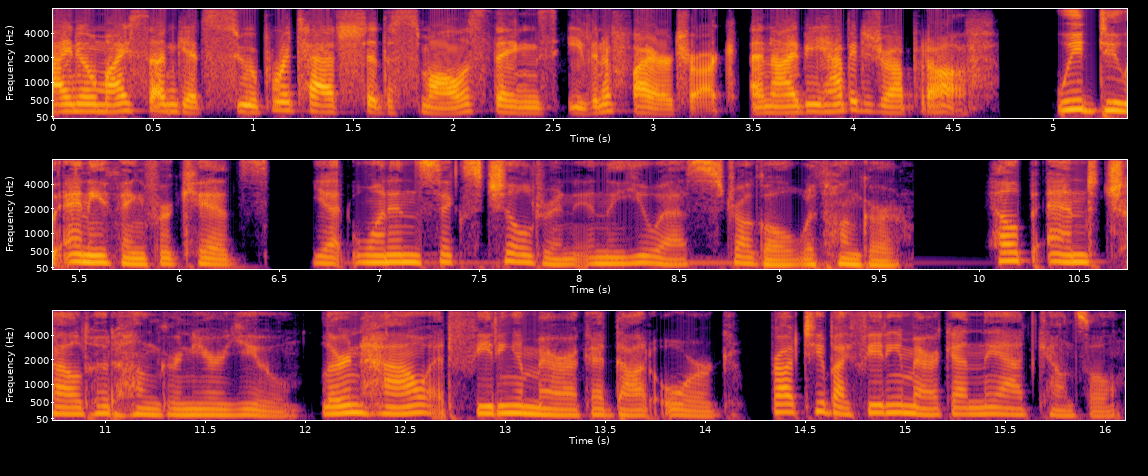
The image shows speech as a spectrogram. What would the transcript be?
I know my son gets super attached to the smallest things, even a fire truck, and I'd be happy to drop it off. We'd do anything for kids, yet one in six children in the U.S. struggle with hunger. Help end childhood hunger near you. Learn how at feedingamerica.org. Brought to you by Feeding America and the Ad Council.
